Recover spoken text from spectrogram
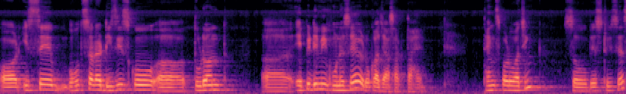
और इससे बहुत सारा डिज़ीज़ को तुरंत एपिडेमिक होने से रोका जा सकता है। Thanks for watching so best विशेष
